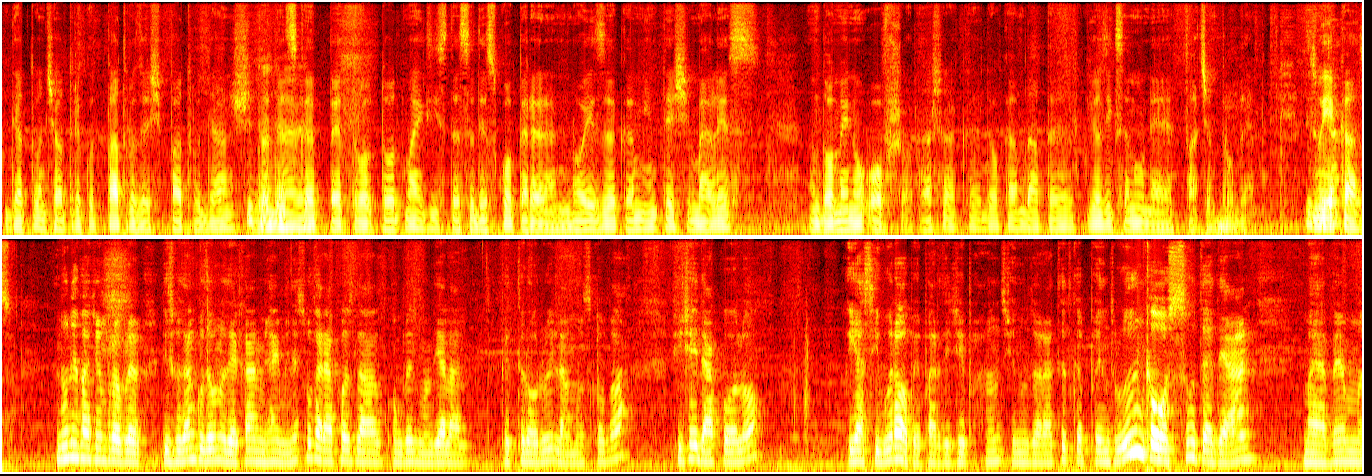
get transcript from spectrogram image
De atunci au trecut 44 de ani și, Și tot vedeți mai că avem. petrol tot mai există, să descopere noi zăcăminte și mai ales în domeniul offshore. Așa că deocamdată eu zic să nu ne facem probleme. Nu e Discutam- cazul. Nu ne facem probleme. Discutam cu domnul decan Mihai Minescu, care a fost la Congresul Mondial al Petrolului la Moscova și cei de acolo îi asigurau pe participanți și nu doar atât, că pentru încă 100 de ani mai avem uh,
